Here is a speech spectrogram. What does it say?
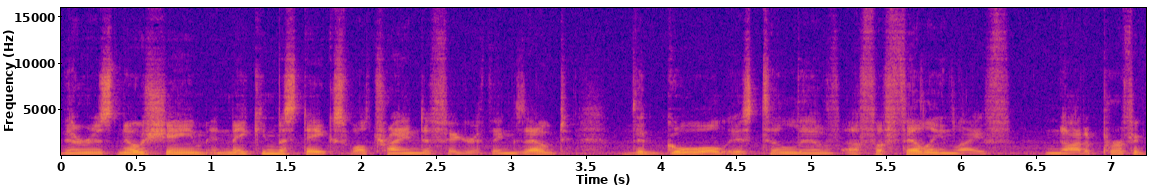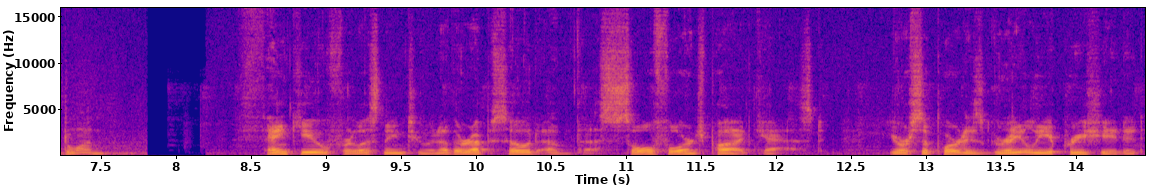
there is no shame in making mistakes while trying to figure things out. The goal is to live a fulfilling life, not a perfect one. Thank you for listening to another episode of the Soul Forge podcast. Your support is greatly appreciated,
